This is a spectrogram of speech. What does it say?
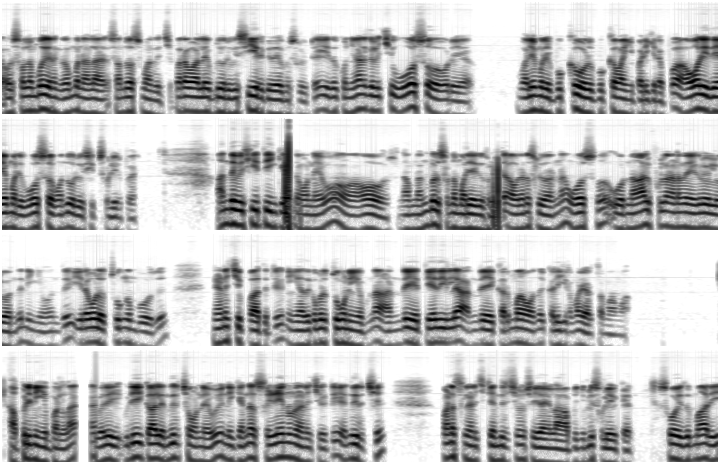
அவர் சொல்லும்போது எனக்கு ரொம்ப நல்லா சந்தோஷமாக இருந்துச்சு. பரவாயில்ல இப்படி ஒரு விஷயம் இருக்குது அப்படின்னு சொல்லிட்டு. இது கொஞ்ச நாள் கழிச்சு ஓசோவுடைய வழிமுறை புக்கை ஒரு புக்கை வாங்கி படிக்கிறப்போ, அவர் இதே மாதிரி ஓஷோ வந்து ஒரு விஷயத்தை சொல்லியிருப்பார் அந்த விஷயத்தையும் கேட்ட உடனேவும், ஓ! நம்ம நண்பர் சொன்ன மாதிரியே சொல்லிட்டு அவர் என்ன சொல்லுவாருன்னா, ஓஷோ ஒரு நாள் ஃபுல்லாக நடந்த நிகழ்வுகள் வந்து நீங்கள் வந்து இரவில் தூங்கும்போது நினச்சி பார்த்துட்டு, நீங்கள் அதுக்கப்புறம் தூங்குனீங்க அப்படின்னா, அன்றைய தேதியில் அன்றைய கர்மா வந்து கழிக்கிற மாதிரி அர்த்தமாமா. அப்படி நீங்கள் பண்ணலாம். விடி விடியற்காலைல எந்திரிச்ச உடனே இன்னைக்கு என்ன செய்யணும்னு நெனச்சுக்கிட்டு எந்திரிச்சு, மனசில் நினச்சிட்டு எந்திரிச்சும் செய்யலாம் அப்படின்னு சொல்லி சொல்லியிருக்காரு. ஸோ இது மாதிரி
